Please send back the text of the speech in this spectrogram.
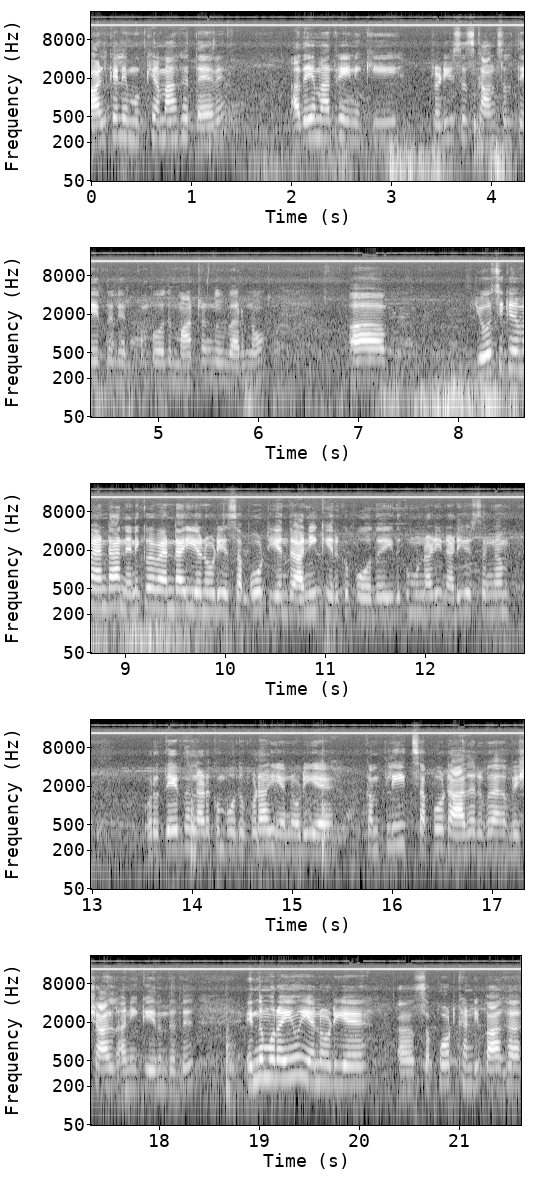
வாழ்க்கையில் முக்கியமாக தேவை. அதே மாதிரி இன்றைக்கி ப்ரொடியூசர்ஸ் கவுன்சில் தேர்தல் இருக்கும்போது மாற்றங்கள் வரணும். யோசிக்க வேண்டாம் நினைக்க வேண்டாம். என்னுடைய சப்போர்ட் எந்த அணிக்கு இருக்க போகுது இதுக்கு முன்னாடி நடிகர் சங்கம் ஒரு தேர்தல் நடக்கும்போது கூட என்னுடைய கம்ப்ளீட் சப்போர்ட் ஆதரவு விஷால் அணிக்கு இருந்தது. இந்த முறையும் என்னுடைய சப்போர்ட் கண்டிப்பாக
